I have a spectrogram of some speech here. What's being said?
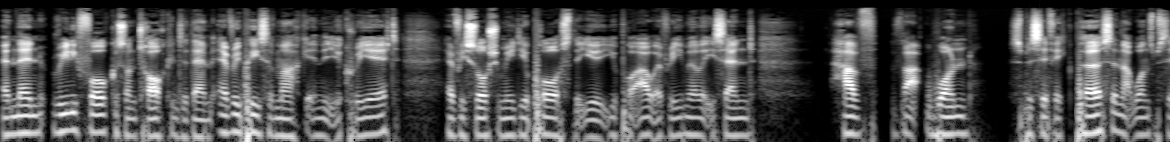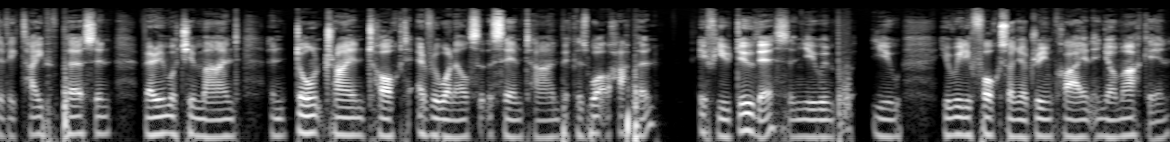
And then really focus on talking to them. Every piece of marketing that you create every social media post that you, you put out every email that you send have that one specific person, that one specific type of person, very much in mind, and don't try and talk to everyone else at the same time because what will happen if you do this and you imp- you you really focus on your dream client in your marketing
